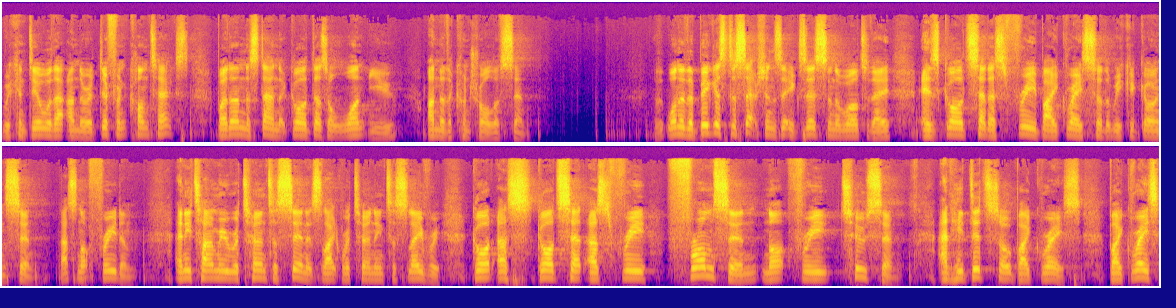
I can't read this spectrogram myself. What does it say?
We can deal with that under a different context, but understand that God doesn't want you under the control of sin. One of the biggest deceptions that exists in the world today is God set us free by grace so that we could go and sin. That's not freedom. Anytime we return to sin, it's like returning to slavery. God, us, God set us free from sin, not free to sin. And He did so by grace. By grace,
